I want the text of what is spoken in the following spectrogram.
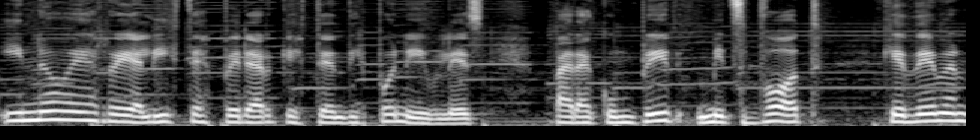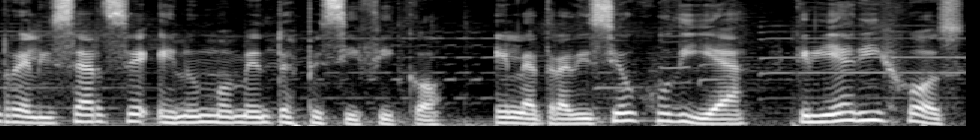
y no es realista esperar que estén disponibles para cumplir mitzvot que deben realizarse en un momento específico. En la tradición judía, criar hijos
